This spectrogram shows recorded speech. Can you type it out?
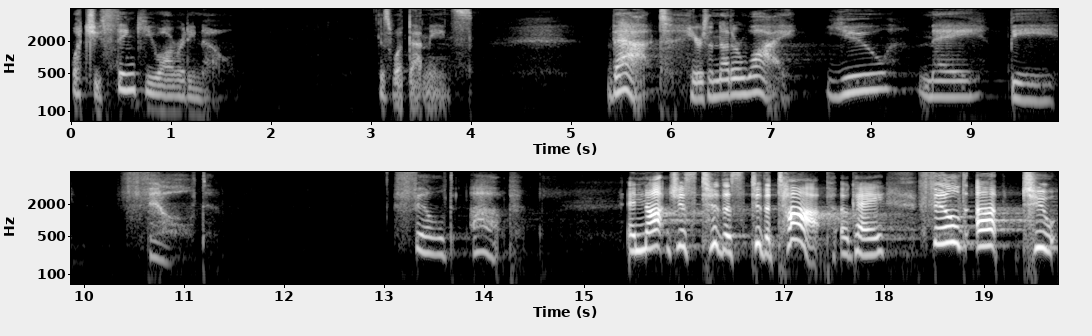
what you think you already know, is what that means. That, here's another why, you may be filled. Filled up. And not just to the, to the top, okay? Filled up to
